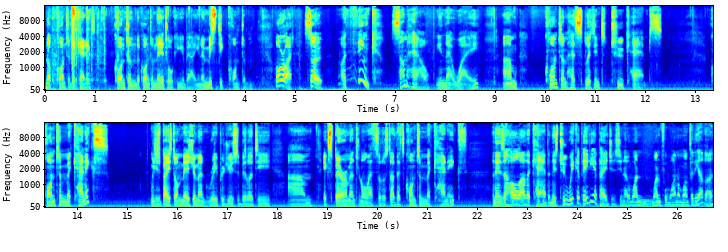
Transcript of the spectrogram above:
not quantum mechanics, quantum, the quantum they're talking about, you know, mystic quantum. All right, so I think somehow in that way, um, quantum has split into two camps quantum mechanics, which is based on measurement, reproducibility, um, experiment, and all that sort of stuff. That's quantum mechanics. And there's a whole other camp, and there's two Wikipedia pages, you know, one one for one and one for the other.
